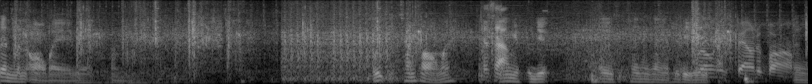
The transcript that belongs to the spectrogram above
พื่อนมันออกไปเนี่ยฝั่งอุ้ยชั้นสองมั้ยชั้นสามมีคนเยอะเออใช่ใช่ใช่พี่ตี Drone has found a bomb. เออ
